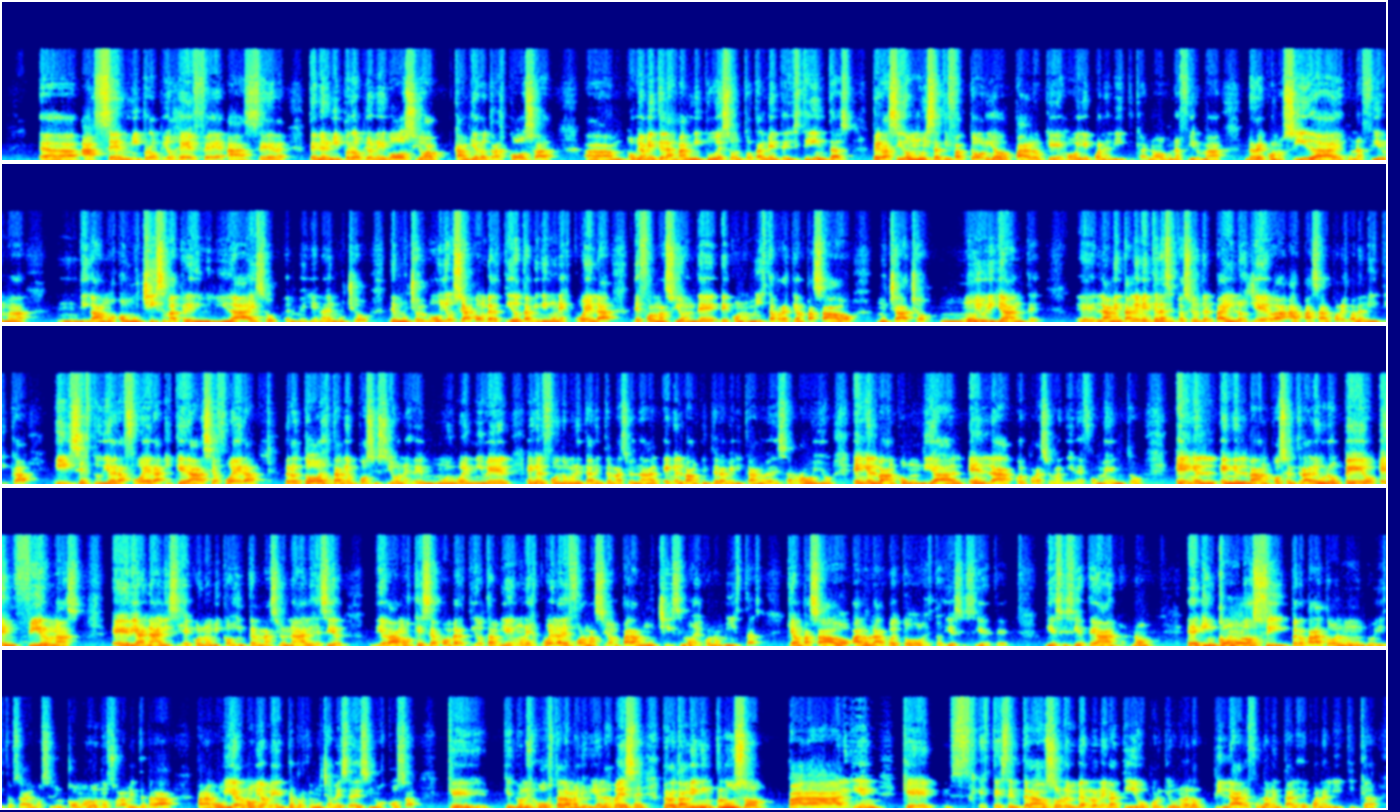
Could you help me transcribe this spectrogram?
ah, a ser mi propio jefe, a hacer, tener mi propio negocio, a cambiar otras cosas obviamente las magnitudes son totalmente distintas, pero ha sido muy satisfactorio para lo que es hoy Ecoanalítica, ¿no? Es una firma reconocida, es una firma mm, digamos, con muchísima credibilidad, eso me llena de mucho, de mucho orgullo. Se ha convertido también en una escuela de formación de, de economistas, por aquí han pasado muchachos muy brillantes. Eh, lamentablemente la situación del país los lleva a pasar por ecoanalítica irse a estudiar afuera y quedarse afuera, pero todos están en posiciones de muy buen nivel en el Fondo Monetario Internacional, en el Banco Interamericano de Desarrollo, en el Banco Mundial, en la Corporación Andina de Fomento, en el, en el Banco Central Europeo, en firmas eh, de análisis económicos internacionales, es decir, digamos que se ha convertido también en una escuela de formación para muchísimos economistas que han pasado a lo largo de todos estos 17 17 años, ¿no? Eh, incómodo sí, pero para todo el mundo, ¿viste? O sea, hemos sido incómodos no solamente para, para gobierno, obviamente, porque muchas veces decimos cosas que, que no les gusta la mayoría de las veces, pero también incluso para alguien que esté centrado solo en ver lo negativo, porque uno de los pilares fundamentales de Ecoanalítica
